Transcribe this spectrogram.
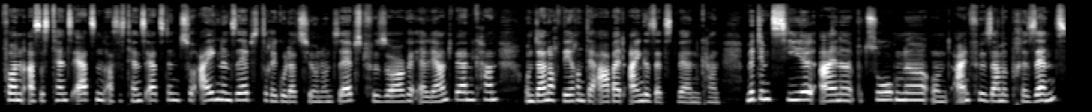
von Assistenzärzten und Assistenzärztinnen zur eigenen Selbstregulation und Selbstfürsorge erlernt werden kann und dann auch während der Arbeit eingesetzt werden kann, mit dem Ziel, eine bezogene und einfühlsame Präsenz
